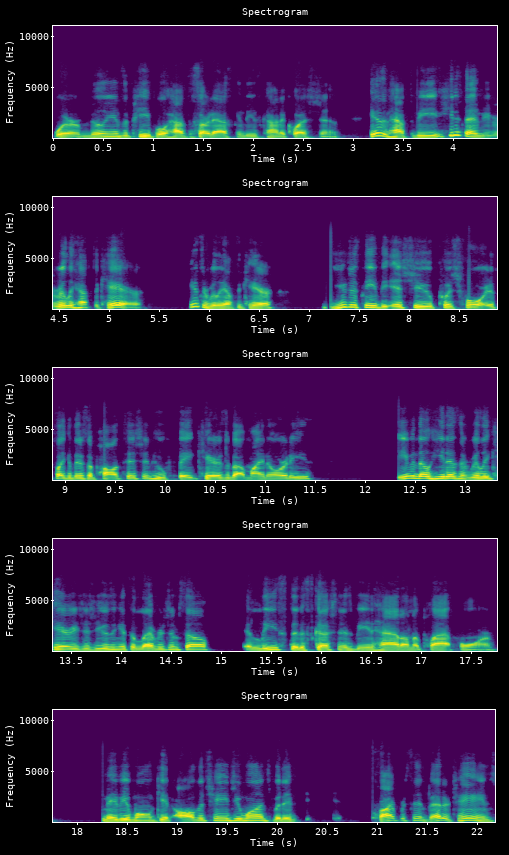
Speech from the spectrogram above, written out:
where millions of people have to start asking these kind of questions. He doesn't have to be. He doesn't really have to care. He doesn't really have to care. You just need the issue pushed forward. It's like if there's a politician who fake cares about minorities even though he doesn't really care, he's just using it to leverage himself. At least the discussion is being had on a platform. Maybe it won't get all the change he wants, but if five percent better change,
